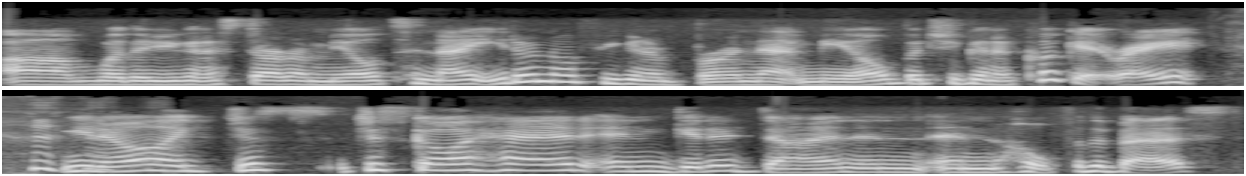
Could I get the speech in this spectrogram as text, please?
um, whether you're going to start a meal tonight, you don't know if you're going to burn that meal, but you're going to cook it, right? you know, like just just go ahead and get it done and, and hope for the best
